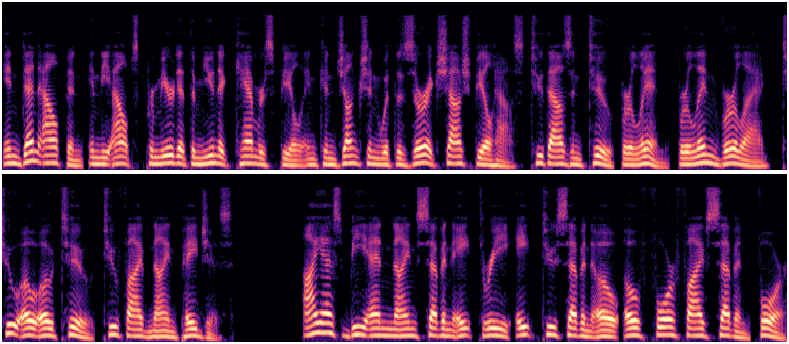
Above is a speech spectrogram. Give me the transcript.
In den Alpen in the Alps premiered at the Munich Kammerspiel in conjunction with the Zurich Schauspielhaus 2002 Berlin, Berlin Verlag, 2002-259 pages ISBN 978-3-8270-0457-4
